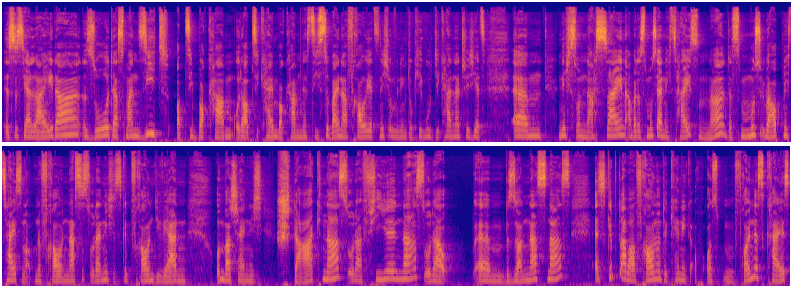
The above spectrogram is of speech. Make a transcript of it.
ist es ja leider so, dass man sieht, ob sie Bock haben oder ob sie keinen Bock haben. Das siehst du bei einer Frau jetzt nicht unbedingt. Okay, gut, die kann natürlich jetzt ähm, nicht so nass sein, aber das muss ja nichts heißen. Ne? Das muss überhaupt nichts heißen, ob eine Frau nass ist oder nicht. Es gibt Frauen, die werden unwahrscheinlich stark nass oder viel nass oder ähm, besonders nass. Es gibt aber auch Frauen, und die kenne ich auch aus dem Freundeskreis,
